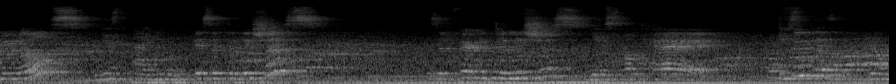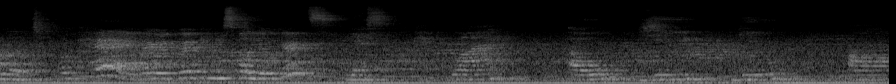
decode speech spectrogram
noodles? Yes, I do. Is it delicious? Is it very delicious? Yes. Okay. What food is it? Yogurt. Okay, very good. Can you spell yogurt? Yes. Y O G U R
